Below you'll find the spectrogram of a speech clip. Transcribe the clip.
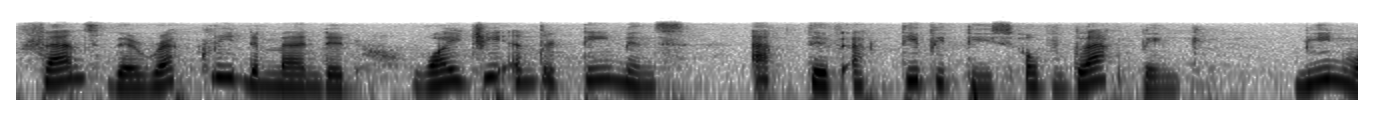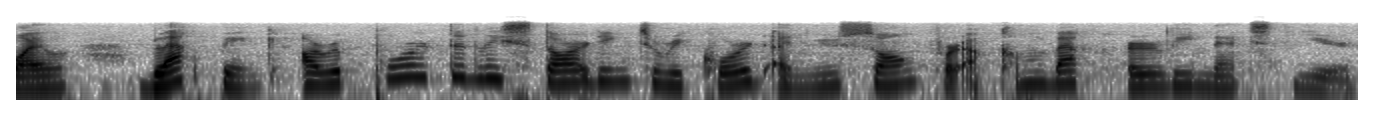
fans directly demanded YG Entertainment's active activities of Blackpink. Meanwhile, Blackpink are reportedly starting to record a new song for a comeback early next year.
